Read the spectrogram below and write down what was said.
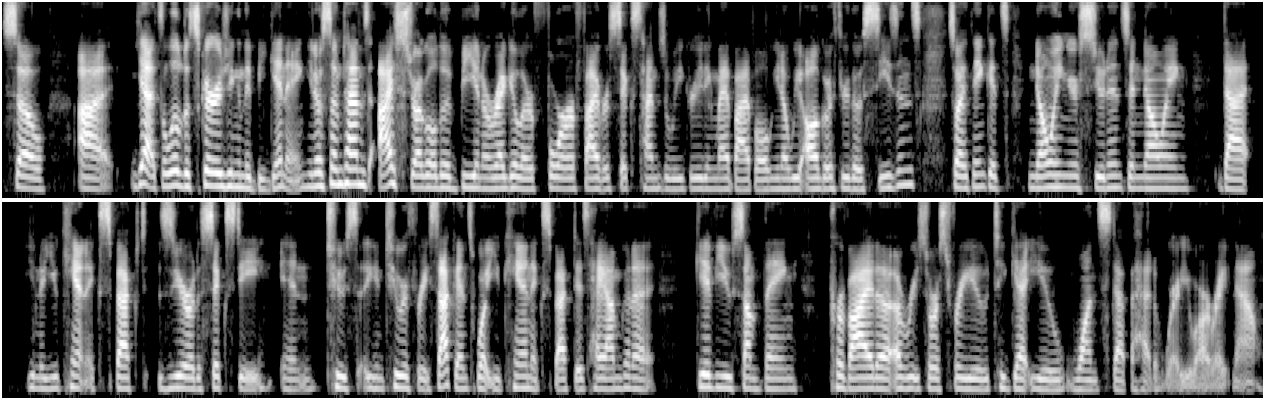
So uh, yeah, it's a little discouraging in the beginning. You know, sometimes I struggle to be in a regular four or five or six times a week reading my Bible. You know, we all go through those seasons. So I think it's knowing your students and knowing that you know you can't expect zero to 60 in two in two or three seconds what you can expect is hey i'm going to give you something provide a, a, resource for you to get you one step ahead of where you are right now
